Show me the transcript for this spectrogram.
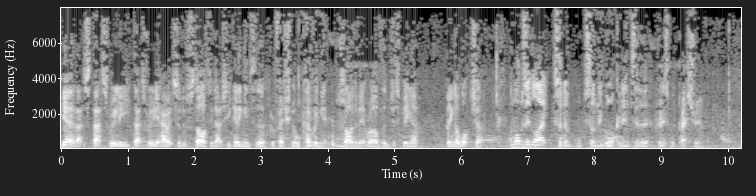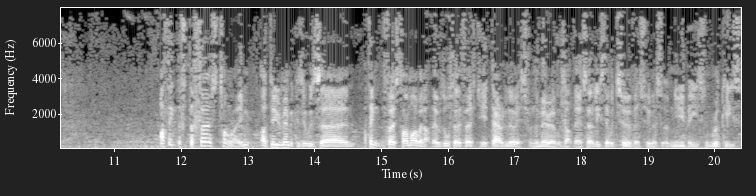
yeah, that's that's really that's really how it sort of started actually getting into the professional covering it side of it rather than just being a being a watcher. And what was it like, sort of suddenly walking into the Crucible press room? I think the, the first time I do remember because it was uh, I think the first time I went up there was also the first year Darren Lewis from the Mirror was up there, so at least there were two of us who were sort of newbies and rookies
